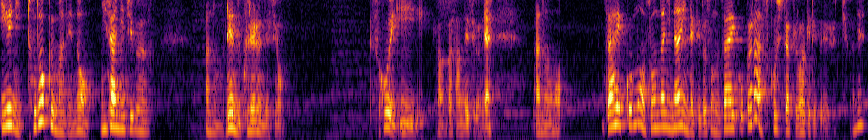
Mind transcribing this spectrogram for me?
家に届くまでの23日分あのレンズくれるんですよ。すごいいい眼科さんですよね。あの在庫もそんなにないんだけどその在庫から少しだけ分けてくれるっていうかね。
